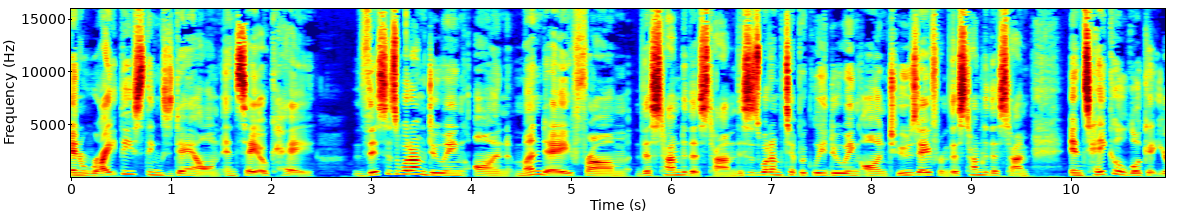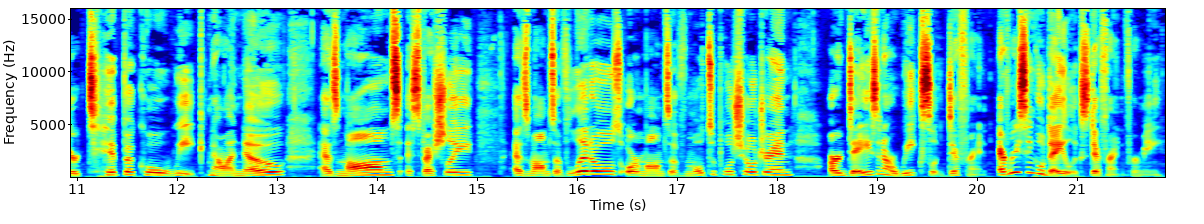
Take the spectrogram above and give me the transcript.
and write these things down and say, okay, this is what I'm doing on Monday from this time to this time. This is what I'm typically doing on Tuesday from this time to this time. And take a look at your typical week. Now, I know as moms, especially as moms of littles or moms of multiple children, our days and our weeks look different. Every single day looks different for me.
